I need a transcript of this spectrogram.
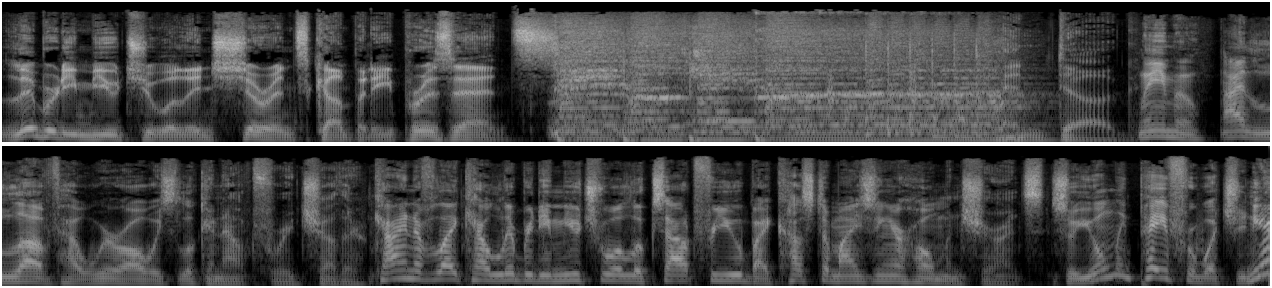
Liberty Mutual Insurance Company presents. And Doug. Limu, I love how we're always looking out for each other. Kind of like how Liberty Mutual looks out for you by customizing your home insurance, so you only pay for what you need.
